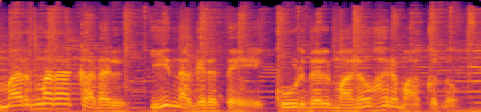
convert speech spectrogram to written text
മർമറ കടൽ ഈ നഗരത്തെ കൂടുതൽ മനോഹരമാക്കുന്നു.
